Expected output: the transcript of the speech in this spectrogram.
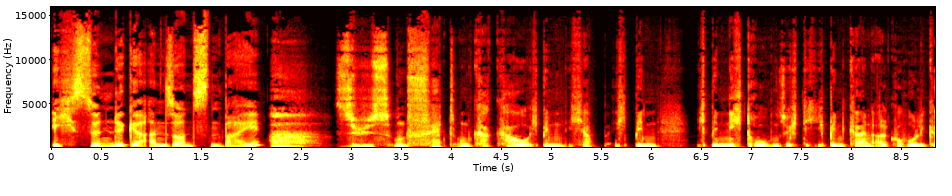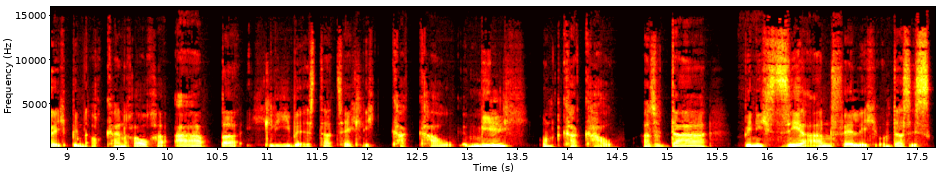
Ich sündige ansonsten bei ah, süß und Fett und Kakao. Ich bin, ich hab, ich bin, ich bin nicht drogensüchtig. Ich bin kein Alkoholiker. Ich bin auch kein Raucher. Aber ich liebe es tatsächlich Kakao, Milch und Kakao. Also da bin ich sehr anfällig und das ist,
